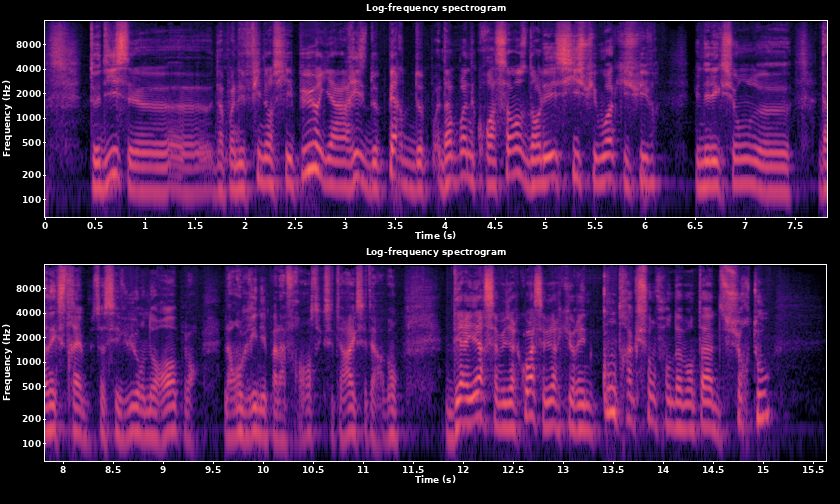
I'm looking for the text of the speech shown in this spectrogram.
te disent, d'un point de vue financier pur, il y a un risque de perte d'un point de croissance dans les 6-8 mois qui suivent une élection euh, d'un extrême. Ça s'est vu en Europe. Alors, la Hongrie n'est pas la France, etc., etc. Bon, derrière, ça veut dire quoi? Ça veut dire qu'il y aurait une contraction fondamentale, surtout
